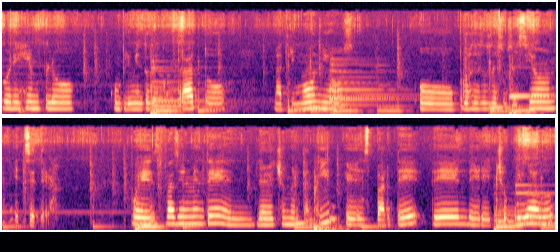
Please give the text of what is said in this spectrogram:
Por ejemplo, cumplimiento de contrato, matrimonios o procesos de sucesión, etc. Pues fácilmente el derecho mercantil es parte del derecho privado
